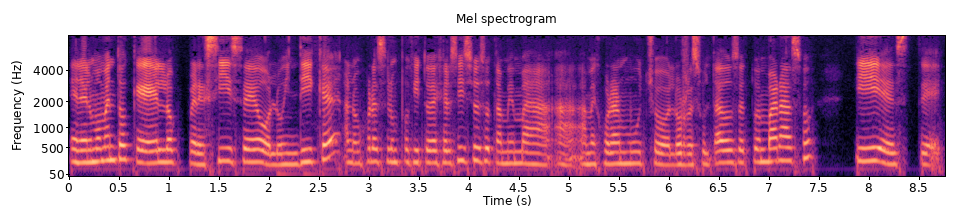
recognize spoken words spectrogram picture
En el momento que él lo precise o lo indique, a lo mejor hacer un poquito de ejercicio, eso también va a, a mejorar mucho los resultados de tu embarazo y este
